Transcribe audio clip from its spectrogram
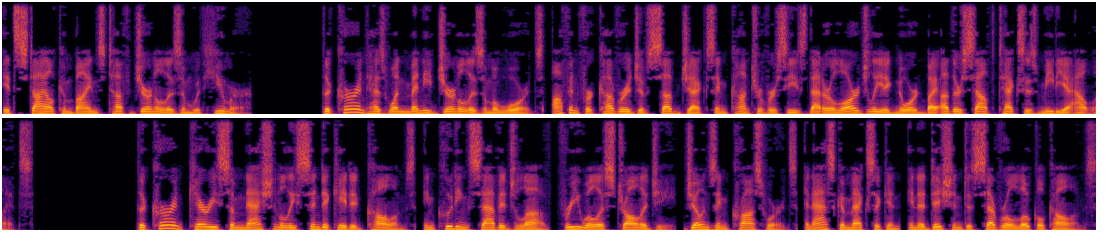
its style combines tough journalism with humor. The Current has won many journalism awards, often for coverage of subjects and controversies that are largely ignored by other South Texas media outlets. The Current carries some nationally syndicated columns, including Savage Love, Free Will Astrology, Jonesin' Crosswords, and Ask a Mexican, in addition to several local columns.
